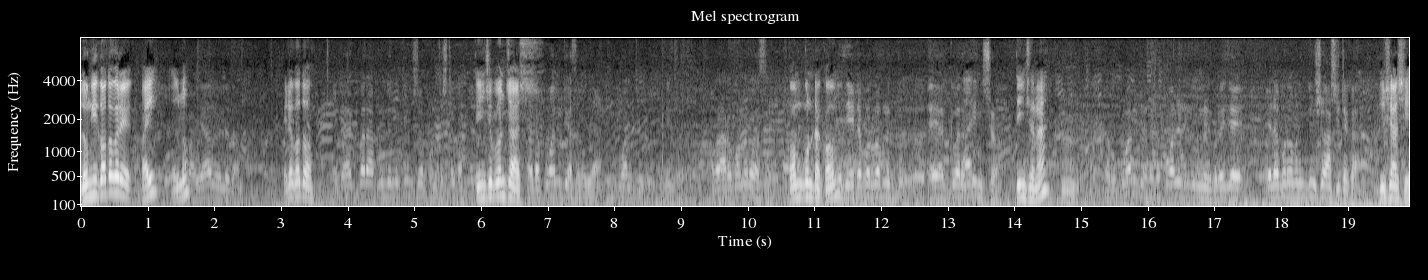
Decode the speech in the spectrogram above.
লুঙ্গি কত করে ভাই এগুলো? এটা কত? এটা একবার আপনার জন্য তিনশো পঞ্চাশ টাকা। তিনশো পঞ্চাশ? এটা কোয়ালিটি আছে ভাইয়া কোয়ালিটি আবার আরও কমেরও আছে। কম কোনটা কম? এই যে এটা পড়বে আপনি এই একবারে তিনশো। তিনশো না? হুম কোয়ালিটি আছে এটা কোয়ালিটির উপর নির্ভর। এই যে এটা পড়বে দুইশো আশি টাকা। দুশো আশি?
